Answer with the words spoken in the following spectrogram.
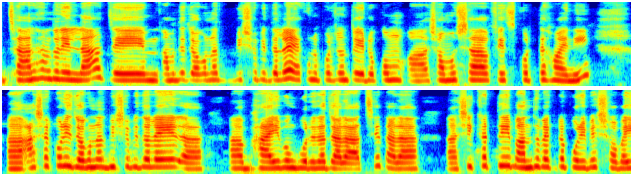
আচ্ছা আলহামদুলিল্লাহ যে আমাদের জগন্নাথ বিশ্ববিদ্যালয়ে এখনও পর্যন্ত এরকম সমস্যা ফেস করতে হয়নি। আশা করি জগন্নাথ বিশ্ববিদ্যালয়ের ভাই এবং বোনেরা যারা আছে, তারা শিক্ষার্থী বান্ধব একটা পরিবেশ সবাই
